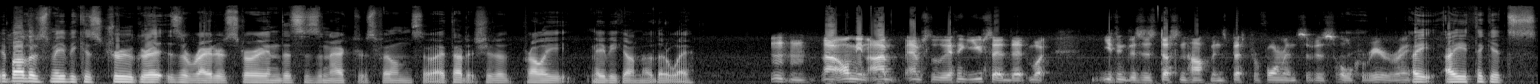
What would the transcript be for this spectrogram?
It bothers me because True Grit is a writer's story and this is an actor's film, so I thought it should have probably maybe gone the other way. hmm Uh, I mean, I absolutely. I think you said that. What you think this is Dustin Hoffman's best performance of his whole career, right? I I think it's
